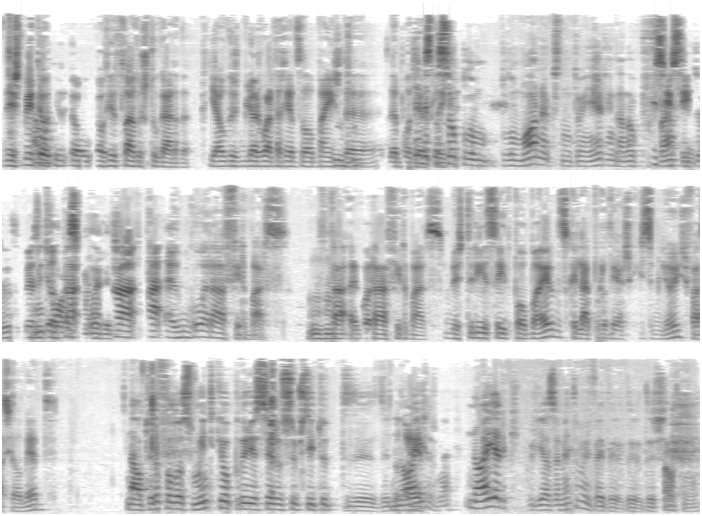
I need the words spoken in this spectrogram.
Neste momento é, o, é o- é o titular do Stuttgart e é um dos melhores guarda-redes alemães da, da ainda Bundesliga. passou pelo, pelo Mónaco, se não estou em erro, ainda andou por Sim, França sim, e tudo. mas Muito ele está guarda-redes. está agora a afirmar-se. Está agora a afirmar-se. Mas teria saído para o Bayern, se calhar por 10, 15 milhões, facilmente. Na altura falou-se muito que ele poderia ser o substituto de, de Neuer. Neuer, né? Neuer, que curiosamente também veio de, de, de Schalke, né?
